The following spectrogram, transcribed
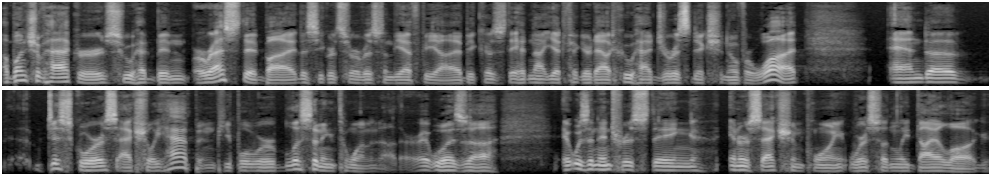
a bunch of hackers who had been arrested by the Secret Service and the FBI because they had not yet figured out who had jurisdiction over what. And uh, discourse actually happened. People were listening to one another. It was, uh, it was an interesting intersection point where suddenly dialogue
